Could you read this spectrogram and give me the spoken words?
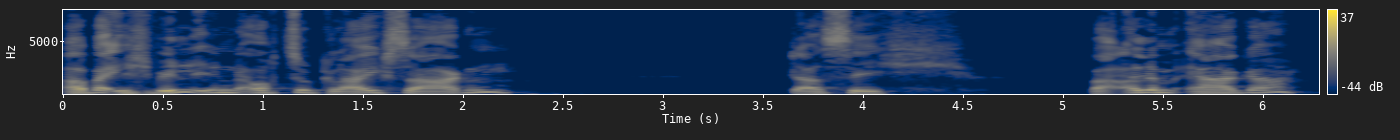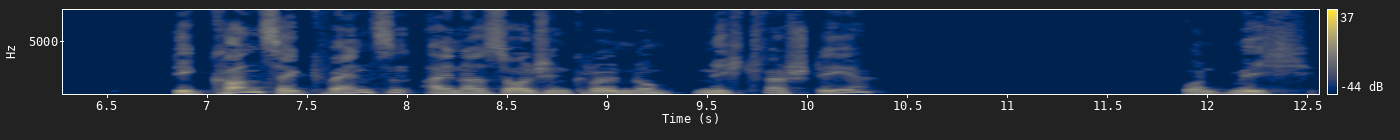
Aber ich will Ihnen auch zugleich sagen, dass ich bei allem Ärger die Konsequenzen einer solchen Gründung nicht verstehe und mich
